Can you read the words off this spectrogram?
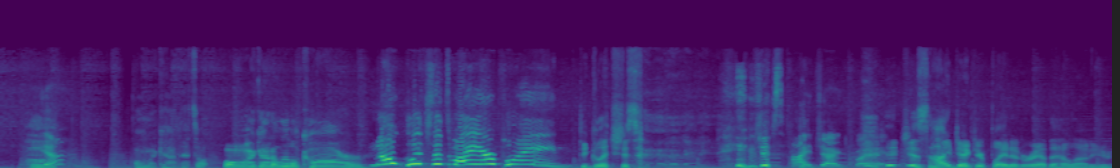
yeah. Oh my god, that's all. Oh, I got a little car. No, glitch. That's my airplane. Did Glitch just He just hijacked my. He just hijacked your plane and ran the hell out of here?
